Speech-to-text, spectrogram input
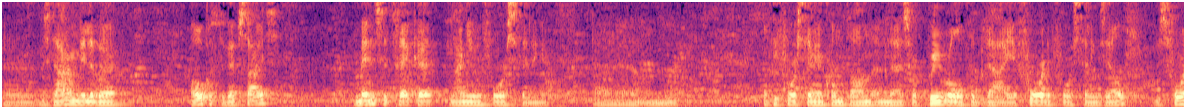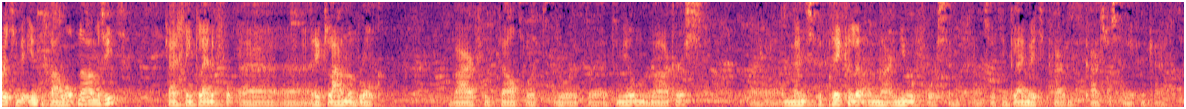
Ehm, dus daarom willen we ook op de website mensen trekken naar nieuwe voorstellingen. Ehm, op die voorstellingen komt dan een eh, soort pre-roll te draaien voor de voorstelling zelf. Dus voordat je de integrale opname ziet, krijg je een kleine reclameblok waarvoor betaald wordt door de to- toneelmakers. Eh, om mensen te prikkelen om naar een nieuwe voorstelling te gaan, zodat je een klein beetje krui- kruisbestreving krijgt.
